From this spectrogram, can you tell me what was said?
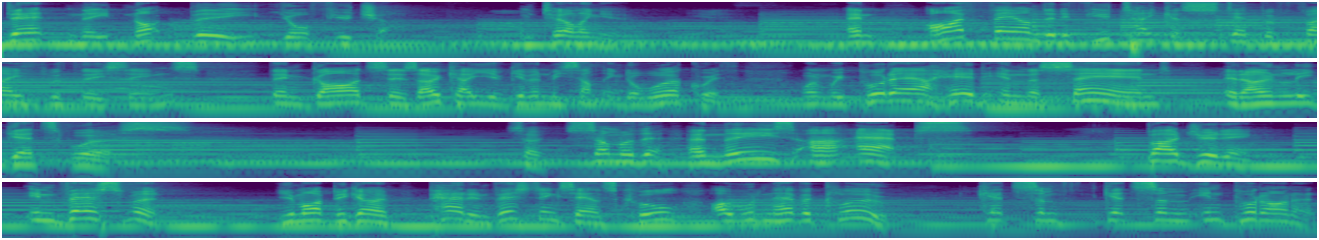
Debt need not be your future. I'm telling you. And I found that if you take a step of faith with these things, then God says, okay, you've given me something to work with. When we put our head in the sand, it only gets worse. So, some of the, and these are apps, budgeting, investment. You might be going, Pat, investing sounds cool. I wouldn't have a clue. Get some, get some input on it.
